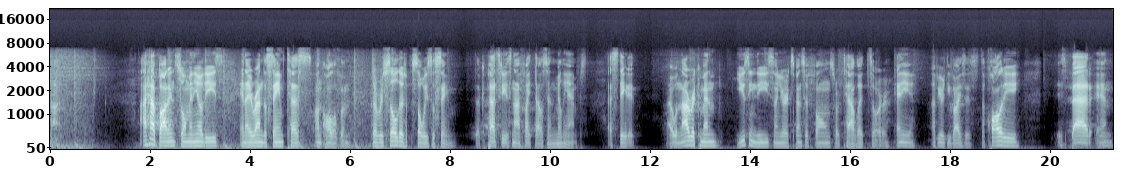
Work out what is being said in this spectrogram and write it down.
Not. I have bought in so many of these and I ran the same tests on all of them. The result is always the same. The capacity is not 5000 milliamps as stated. I would not recommend using these on your expensive phones or tablets or any of your devices. The quality is bad and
